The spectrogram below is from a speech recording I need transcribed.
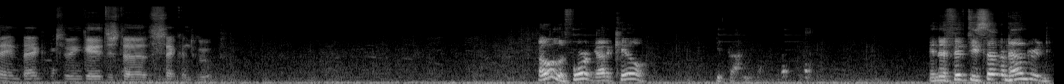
Staying back to engage the second group. Oh, the fort got a kill in the 5700.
